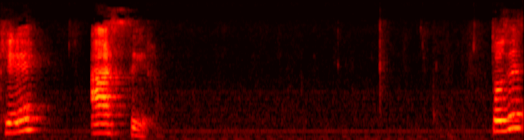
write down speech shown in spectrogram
que hacer. Entonces,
